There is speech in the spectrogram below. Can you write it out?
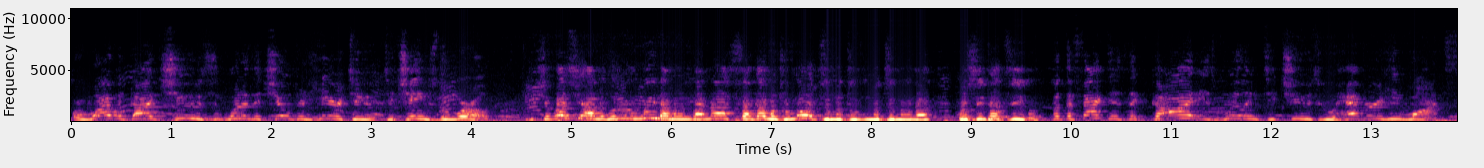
Or why would God choose one of the children here to, to change the world? But the fact is that God is willing to choose whoever He wants.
